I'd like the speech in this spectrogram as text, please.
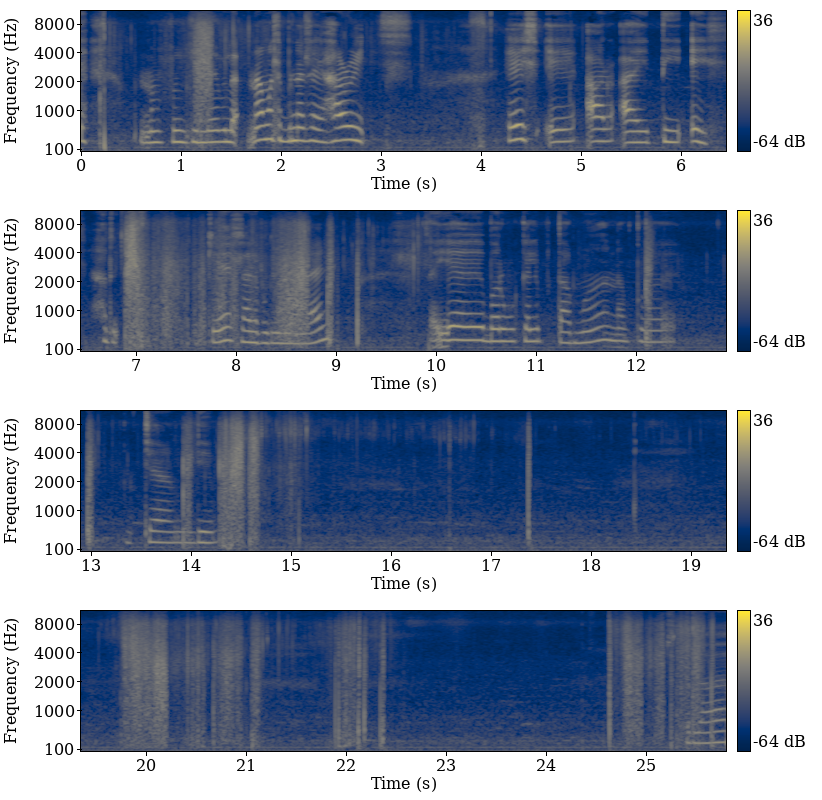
eh nama panggilan pula. Nama sebenar saya Haris. H A R I T S. Haris. Okey, salah pengenalan. Saya baru kali pertama nampak macam game. Setelah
